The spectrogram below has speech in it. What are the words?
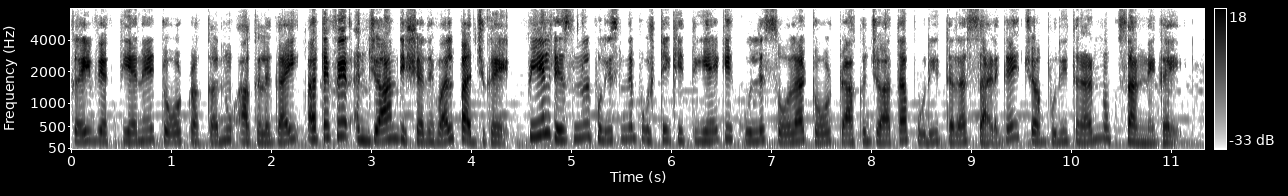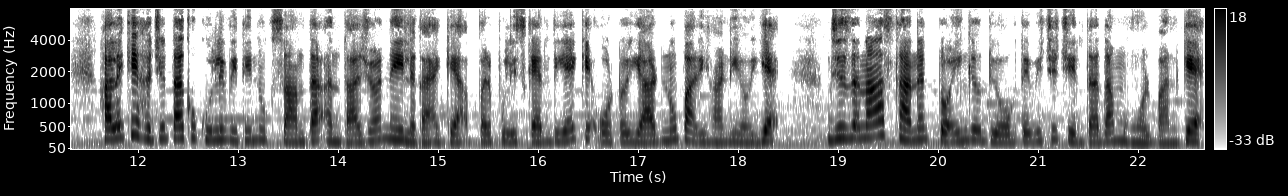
ਕਈ ਵਿਅਕਤੀਆਂ ਨੇ ਟੋ ਟਰੱਕਰ ਨੂੰ ਅੱਗ ਲਗਾਈ ਅਤੇ ਫਿਰ ਅਣਜਾਣ ਦਿਸ਼ਾ ਦੇ ਵੱਲ ਭੱਜ ਗਏ। ਪੀਲ ਰੀਜਨਲ ਪੁਲਿਸ ਨੇ ਪੁਸ਼ਟੀ ਕੀਤੀ ਹੈ ਕਿ ਕੁੱਲ 16 ਟੋ ਟਰੱਕ ਜਾਂ ਤਾਂ ਪੂਰੀ ਤਰ੍ਹਾਂ ਸੜ ਗਏ ਜਾਂ ਬੁਰੀ ਤਰ੍ਹਾਂ ਨੁਕਸਾਨੇ ਗਏ। ਹਾਲਾਂਕਿ ਹਜੇ ਤੱਕ ਕੁੱਲ ਵਿੱਤੀ ਨੁਕਸਾਨ ਦਾ ਅੰਦਾਜ਼ਾ ਨਹੀਂ ਲਗਾਇਆ ਗਿਆ, ਪਰ ਪੁਲਿਸ ਕਹਿੰਦੀ ਹੈ ਕਿ ਆਟੋ ਯਾਰਡ ਨੂੰ ਭਾਰੀ ਹਾਨੀ ਹੋਈ ਹੈ, ਜਿਸ ਦੇ ਨਾਲ ਸਥਾਨਕ ਟੋਇੰਗ ਉਦਯੋਗ ਦੇ ਵਿੱਚ ਚਿੰਤਾ ਦਾ ਮਾਹੌਲ ਬਣ ਗਿਆ ਹੈ।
